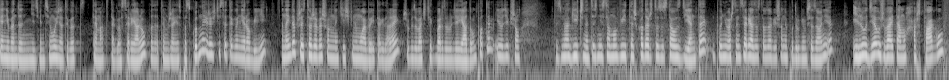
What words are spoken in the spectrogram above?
Ja nie będę nic więcej mówić na tego, temat tego serialu, poza tym, że jest paskudny i żeście sobie tego nie robili. A najlepsze jest to, że weszłam na jakiś film weby i tak dalej, żeby zobaczyć, jak bardzo ludzie jadą po tym i ludzie piszą, to jest magiczne, to jest niesamowite, szkoda, że to zostało zdjęte, ponieważ ten serial został zawieszony po drugim sezonie i ludzie używali tam hashtagów,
